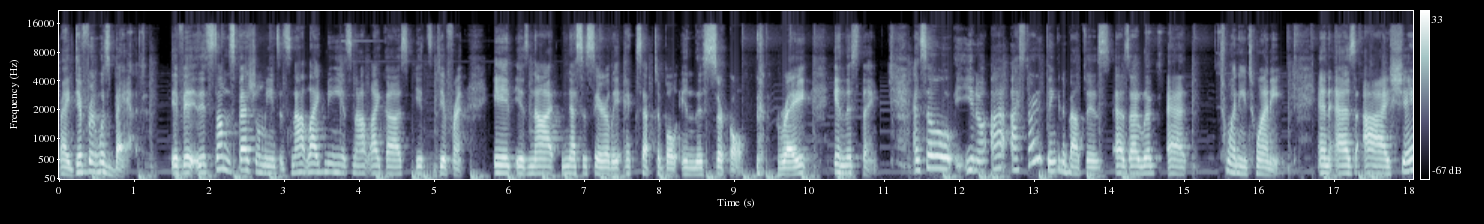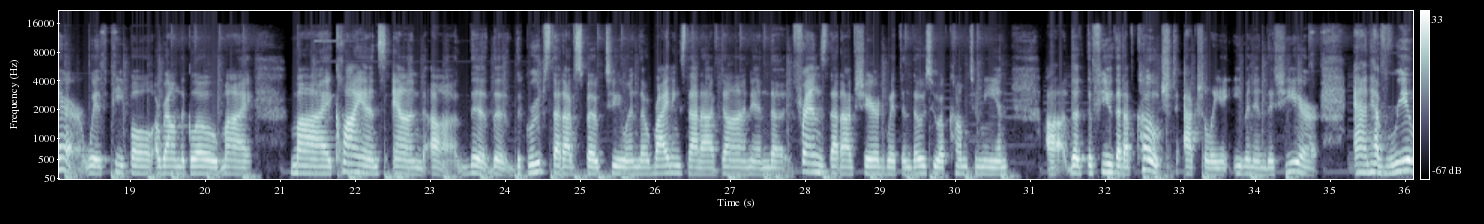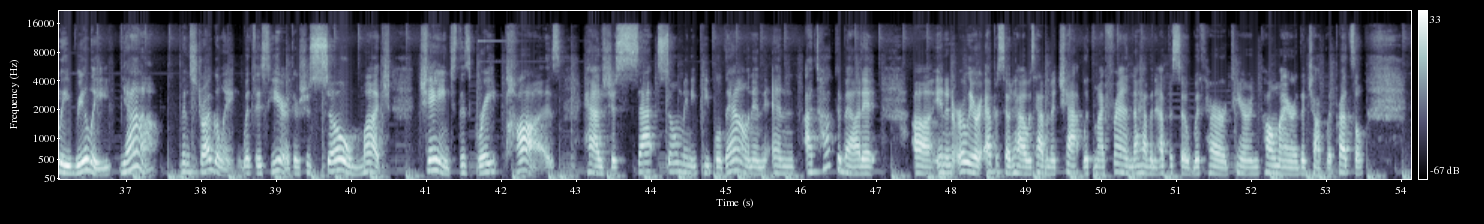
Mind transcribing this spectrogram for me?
Right? Different was bad if it, it's something special means it's not like me it's not like us it's different. It is not necessarily acceptable in this circle right? In this thing. And so you know I, I started thinking about this as i looked at 2020 and as i share with people around the globe my my clients and uh, the, the the groups that I've spoke to and the writings that I've done and the friends that I've shared with and those who have come to me and uh, the, the few that I've coached actually, even in this year, and have really, really, yeah, been struggling with this year. There's just so much change. This great pause has just sat so many people down. And, and I talked about it uh, in an earlier episode how I was having a chat with my friend. I have an episode with her, Taryn Kallmeyer, the chocolate pretzel,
